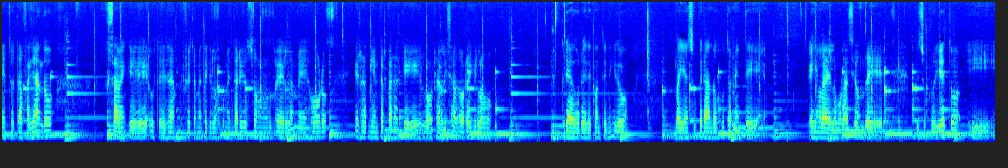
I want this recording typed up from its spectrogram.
esto está fallando saben que ustedes saben perfectamente que los comentarios son eh, la mejor herramienta para que los realizadores y los creadores de contenido vayan superando justamente en la elaboración de, de su proyecto y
